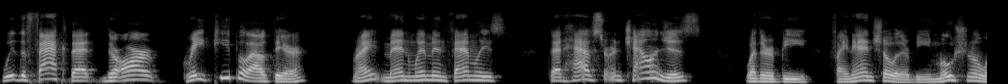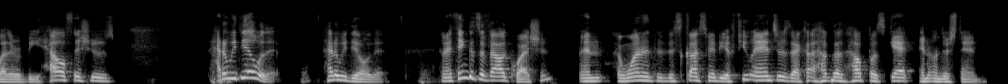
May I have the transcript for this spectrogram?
with the fact that there are great people out there, right? Men, women, families that have certain challenges, whether it be financial, whether it be emotional, whether it be health issues. How do we deal with it? How do we deal with it? And I think it's a valid question. And I wanted to discuss maybe a few answers that help us get and understand.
